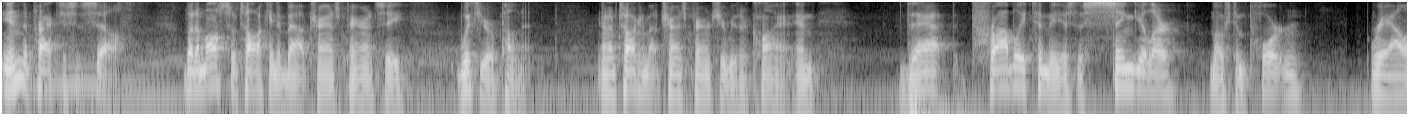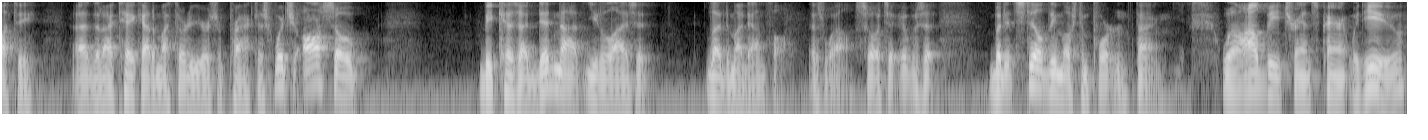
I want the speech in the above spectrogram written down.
in the practice itself, but I'm also talking about transparency with your opponent. And I'm talking about transparency with your client. And that probably to me is the singular most important reality uh, that I take out of my 30 years of practice, which also because I did not utilize it led to my downfall as well. So a, it was a, but it's still the most important thing. Well, I'll be transparent with you.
